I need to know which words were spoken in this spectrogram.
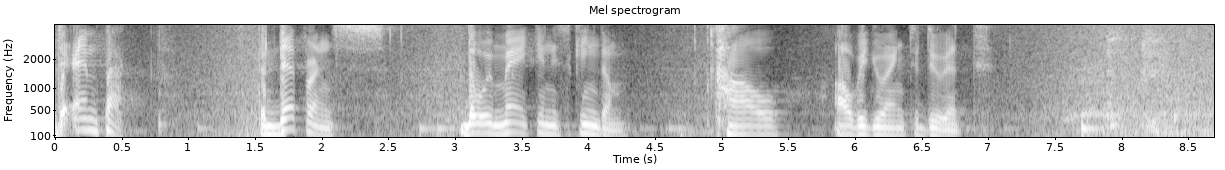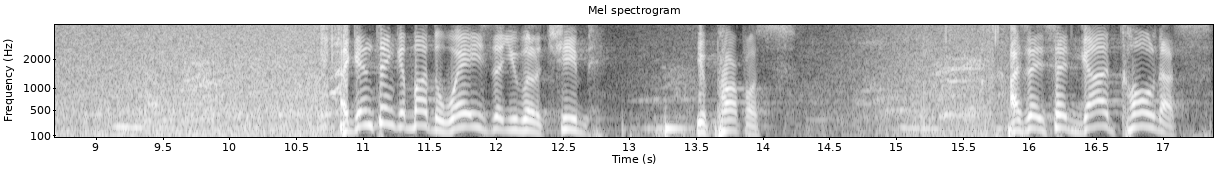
The impact, the difference that we make in His kingdom. How are we going to do it? Again, think about the ways that you will achieve your purpose. As I said, God called us.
